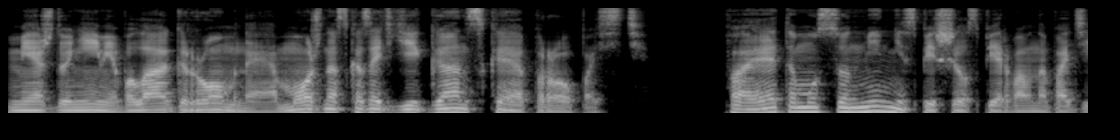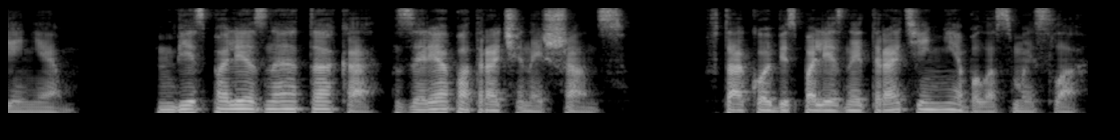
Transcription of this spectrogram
Между ними была огромная, можно сказать, гигантская пропасть. Поэтому Сунмин не спешил с первым нападением. Бесполезная атака, зря потраченный шанс. В такой бесполезной трате не было смысла.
